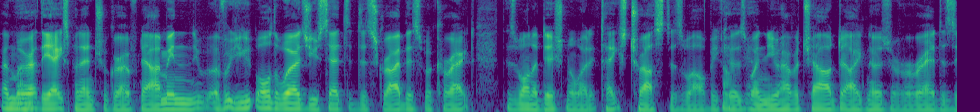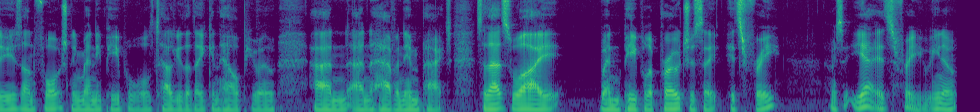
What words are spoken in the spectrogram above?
and we're at the exponential growth now. I mean, you, all the words you said to describe this were correct. There's one additional word. It takes trust as well, because when you have a child diagnosed with a rare disease, unfortunately, many people will tell you that they can help you and and have an impact. So that's why when people approach us, say it's free. I say, yeah, it's free. You know,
